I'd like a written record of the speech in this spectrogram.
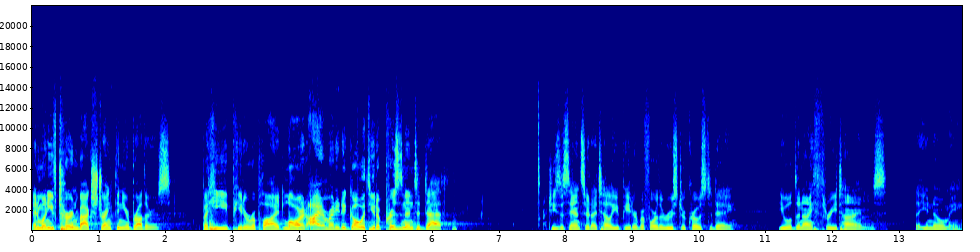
And when you've turned back, strengthen your brothers. But he, Peter, replied, Lord, I am ready to go with you to prison and to death. Jesus answered, I tell you, Peter, before the rooster crows today, you will deny three times that you know me.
